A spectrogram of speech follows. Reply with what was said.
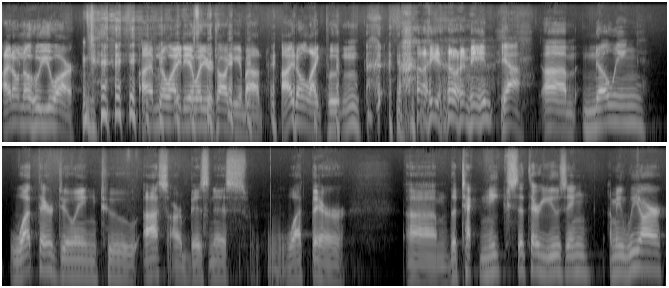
I don't know who you are. I have no idea what you're talking about. I don't like Putin. you know what I mean? yeah. um, knowing what they're doing to us, our business, what they're, um, the techniques that they're using. I mean, we are,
